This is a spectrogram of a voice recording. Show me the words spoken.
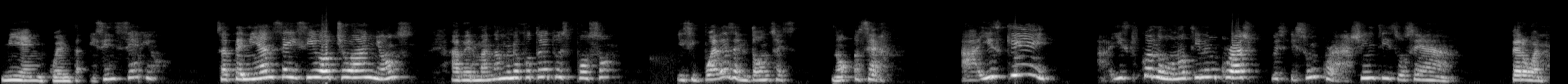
ni en cuenta. ¿Es en serio? O sea, tenían 6 y 8 años. A ver, mándame una foto de tu esposo. Y si puedes, entonces, ¿no? O sea, ahí es que y es que cuando uno tiene un crush, pues es un crush, o sea, pero bueno,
